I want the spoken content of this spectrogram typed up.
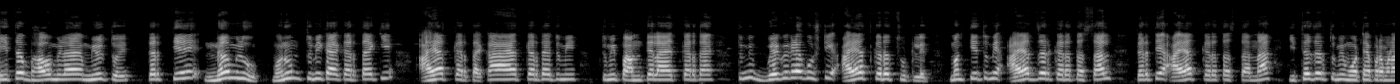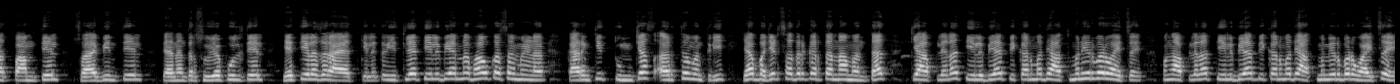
इथं भाव मिळा मिळतोय तर ते न मिळू म्हणून तुम्ही काय करताय की आयात करताय. काय आयात करताय तुम्ही? तुम्ही पामतेल आयात करताय तुम्ही वेगवेगळ्या गोष्टी आयात करत सुटलेत. मग ते तुम्ही आयात जर करत असाल तर ते आयात करत असताना इथं जर तुम्ही मोठ्या प्रमाणात पाम तेल सोयाबीन तेल त्यानंतर सूर्यफूल तेल हे तेल जर आयात केले तर इथल्या तेलबियांना भाव कसा मिळणार? कारण की तुमच्याच अर्थमंत्री या बजेट सादर करताना म्हणतात की आपल्याला तेलबिया पिकांमध्ये आत्मनिर्भर व्हायचंय. मग आपल्याला तेलबिया पिकांमध्ये आत्मनिर्भर व्हायचंय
